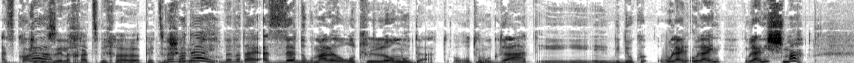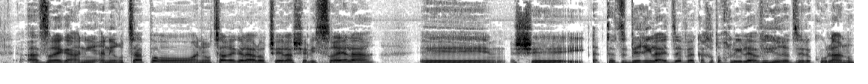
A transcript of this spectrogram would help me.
אז כל כאילו ה... זה לחץ בכלל על הפצע שלך. בוודאי, בוודאי. אז זה דוגמה להורות לא מודעת. הורות אוקיי. מודעת היא, היא, היא בדיוק, אולי, אולי, אולי נשמע. אז רגע, אני, אני רוצה פה, אני רוצה רגע להעלות שאלה של ישראלה, אה, שתסבירי לה את זה וככה תוכלי להבהיר את זה לכולנו.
